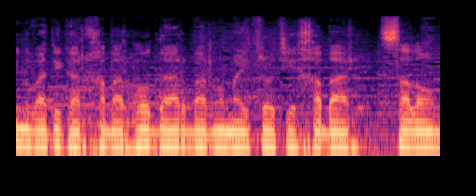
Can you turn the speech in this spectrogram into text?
ин ва дигар хабарҳо дар барномаи иттилоотии хабар салом.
